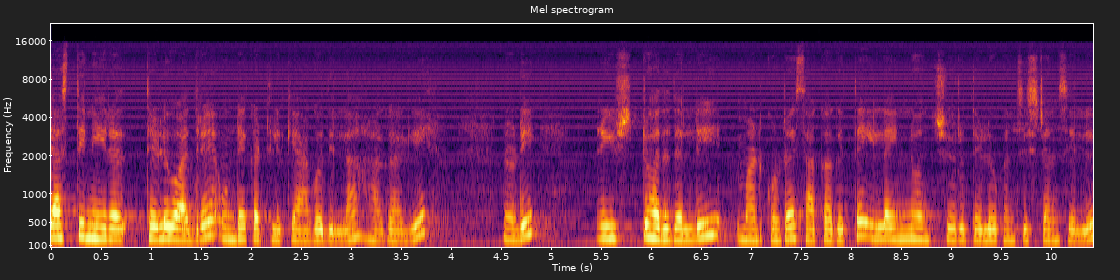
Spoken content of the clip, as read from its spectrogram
ಜಾಸ್ತಿ ನೀರು ತೆಳುವಾದರೆ ಉಂಡೆ ಕಟ್ಟಲಿಕ್ಕೆ ಆಗೋದಿಲ್ಲ, ಹಾಗಾಗಿ. ನೋಡಿ ಇಷ್ಟು ಹದದಲ್ಲಿ ಮಾಡಿಕೊಂಡ್ರೆ ಸಾಕಾಗುತ್ತೆ. ಇಲ್ಲ ಇನ್ನೂ ಒಂಚೂರು ತೆಳು ಕನ್ಸಿಸ್ಟೆನ್ಸಿಯಲ್ಲಿ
